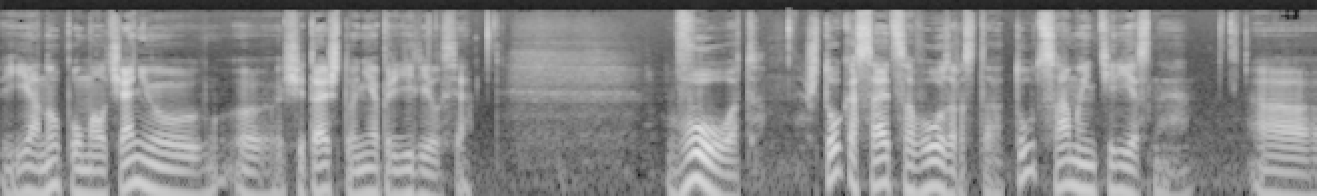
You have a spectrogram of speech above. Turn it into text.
и оно по умолчанию э, считает, что не определился. Вот. Что касается возраста, тут самое интересное. Э,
